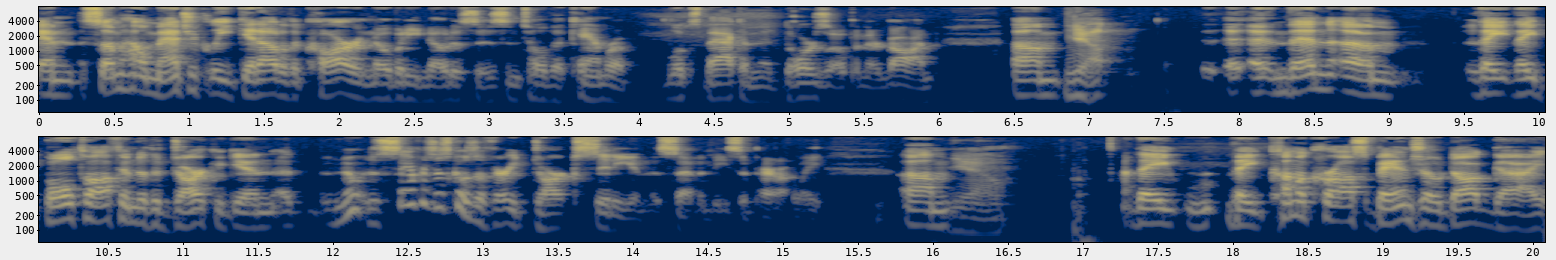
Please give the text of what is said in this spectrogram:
and somehow magically get out of the car and nobody notices until the camera looks back and the doors open. They're gone. Um, yeah. and then um, they they bolt off into the dark again. Uh, no, San Francisco is a very dark city in the seventies. Apparently, um, Yeah. they they come across Banjo Dog Guy,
